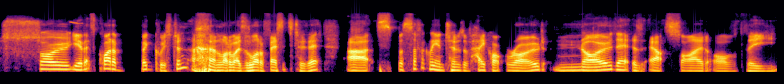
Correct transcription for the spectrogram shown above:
so yeah, that's quite a big question. in a lot of ways, a lot of facets to that. Uh, specifically in terms of Haycock Road, no, that is outside of the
